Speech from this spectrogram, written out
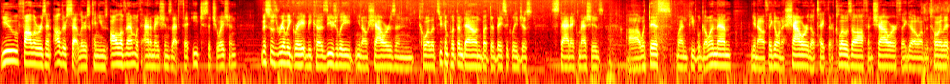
You, followers, and other settlers can use all of them with animations that fit each situation. This is really great because usually, you know, showers and toilets, you can put them down, but they're basically just static meshes. Uh, with this, when people go in them, you know, if they go in a shower, they'll take their clothes off and shower. If they go on the toilet,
